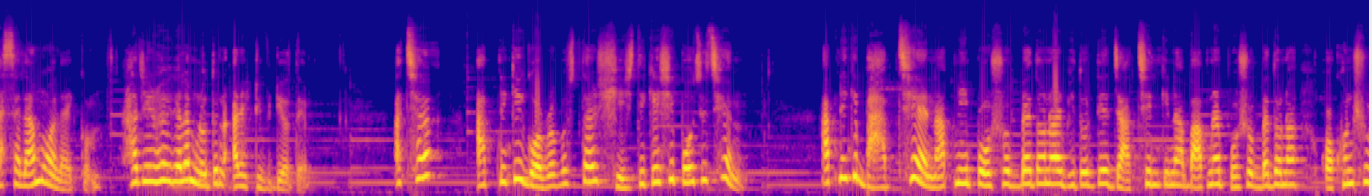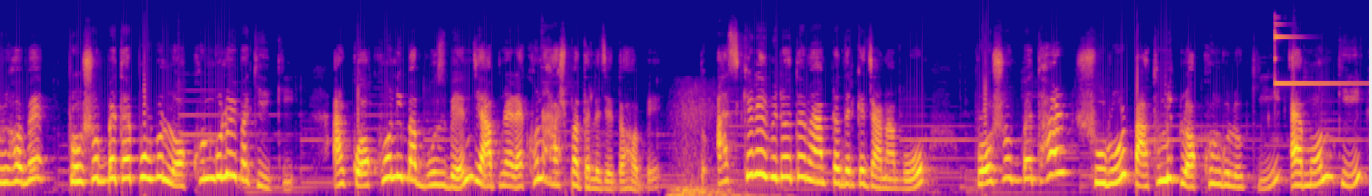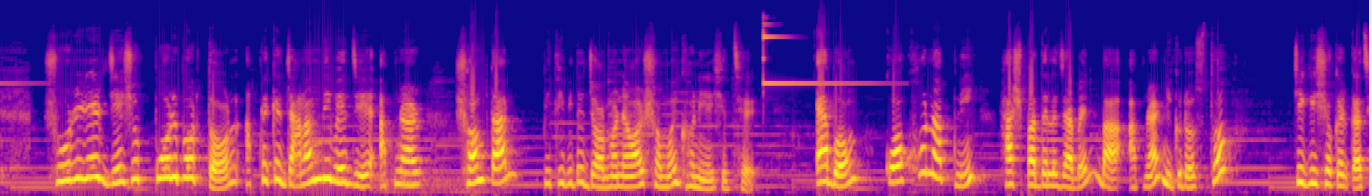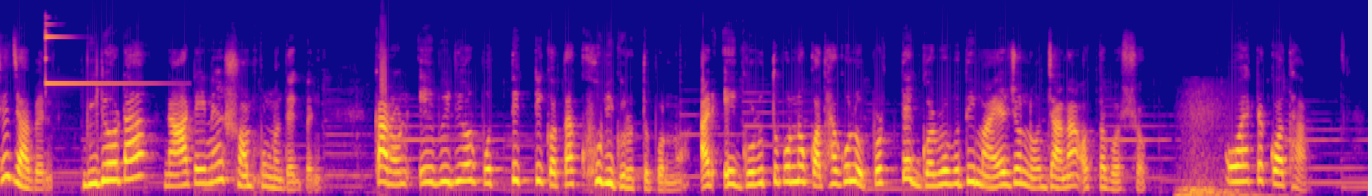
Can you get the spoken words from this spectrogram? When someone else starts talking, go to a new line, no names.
আসসালামু আলাইকুম। হাজির হয়ে গেলাম নতুন আরেকটি ভিডিওতে। আচ্ছা আপনি কি গর্ভাবস্থার শেষ দিকে এসে পৌঁছেছেন? আপনি কি ভাবছেন আপনি প্রসব বেদনার ভিতর দিয়ে যাচ্ছেন কি না বা আপনার প্রসব বেদনা কখন শুরু হবে? প্রসব ব্যথার পূর্ব লক্ষণগুলোই বা কী কী? আর কখনই বা বুঝবেন যে আপনার এখন হাসপাতালে যেতে হবে। তো আজকের এই ভিডিওতে আমি আপনাদেরকে জানাব, প্রসব ব্যথার শুরুর প্রাথমিক লক্ষণগুলো কি? এমন কি শরীরের যেসব পরিবর্তন আপনাকে জানান দিবে যে আপনার সন্তান পৃথিবীতে জন্ম নেওয়ার সময় ঘনিয়ে এসেছে এবং কখন আপনি হাসপাতালে যাবেন বা আপনার নিকটস্থ চিকিৎসকের কাছে যাবেন। ভিডিওটা না টেনে সম্পূর্ণ দেখবেন। কারণ এই ভিডিওর প্রত্যেকটি কথা খুবই গুরুত্বপূর্ণ। আর এই গুরুত্বপূর্ণ কথাগুলো প্রত্যেক গর্ভবতী মায়ের জন্য জানা অত্যাবশ্যক। ও একটা কথা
